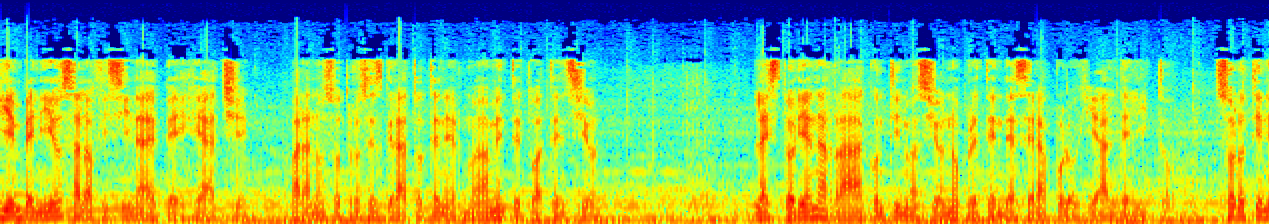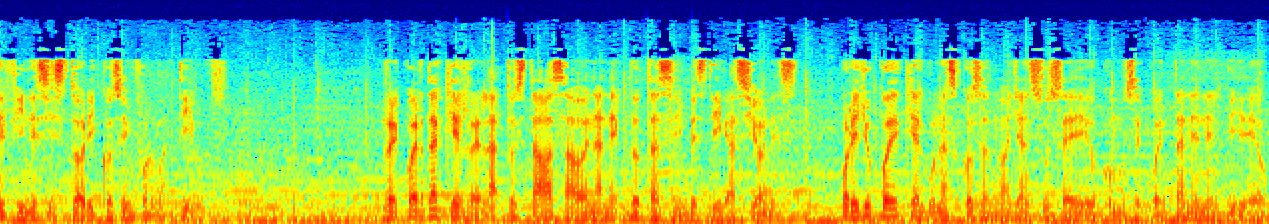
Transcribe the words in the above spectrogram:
Bienvenidos a la oficina de PGH, para nosotros es grato tener nuevamente tu atención. La historia narrada a continuación no pretende hacer apología al delito, solo tiene fines históricos e informativos. Recuerda que el relato está basado en anécdotas e investigaciones, por ello puede que algunas cosas no hayan sucedido como se cuentan en el video,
